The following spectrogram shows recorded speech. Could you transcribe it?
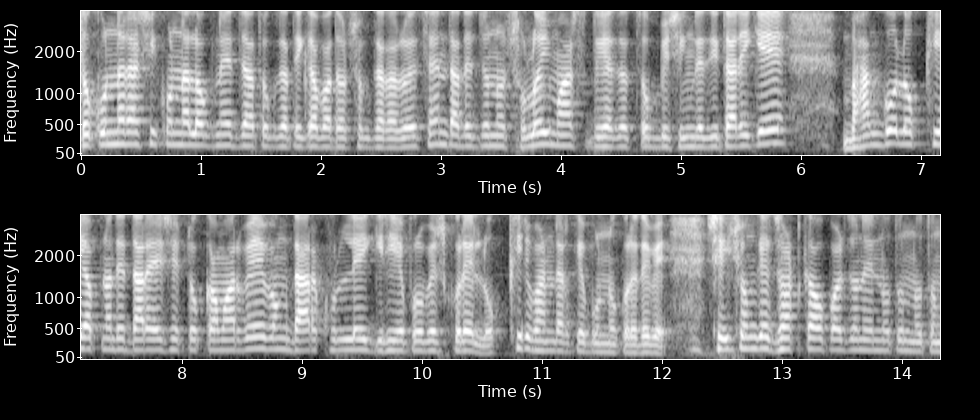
তো কন্যা রাশি, কন্যা লগ্নের জাতক, জাতিকা বা দর্শক যারা রয়েছেন, তাদের জন্য ষোলোই মার্চ দুই হাজার চব্বিশ ইংরেজি তারিখে ভাগ্য লক্ষ্মী আপনাদের দ্বারা এসে টোক্কা মারবে এবং দ্বার খুললেই গৃহে প্রবেশ করে লক্ষ্মীর ভাণ্ডারকে পূর্ণ করে দেবে। সেই সঙ্গে ঝটকা উপার্জনের নতুন নতুন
